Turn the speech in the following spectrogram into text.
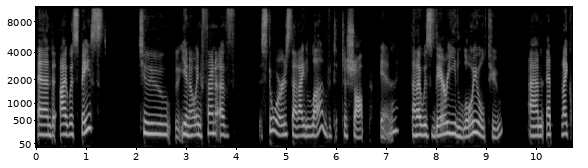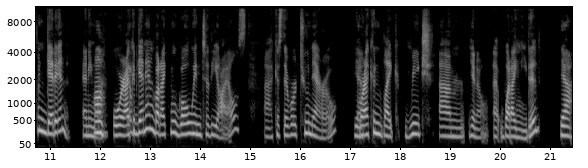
and I was faced to, you know, in front of stores that I loved to shop in, that I was very loyal to. Um, and I couldn't get in anymore, oh. or I could get in, but I couldn't go into the aisles because uh, they were too narrow, yeah. where I couldn't like reach, um, you know, what I needed. Yeah.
